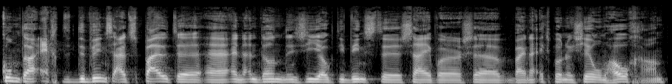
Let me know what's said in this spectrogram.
komt daar echt de winst uit spuiten. Uh, en, en, dan zie je ook die winstcijfers uh, bijna exponentieel omhoog gaan.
